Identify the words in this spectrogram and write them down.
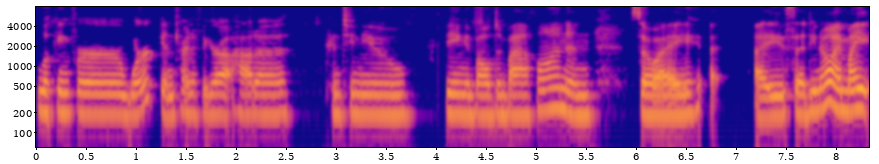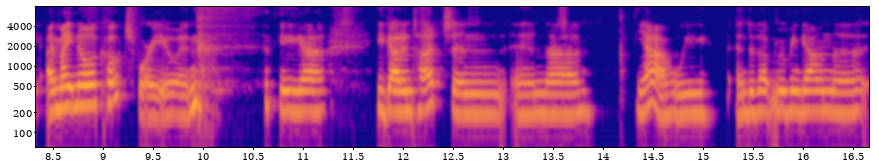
looking for work and trying to figure out how to continue being involved in biathlon. And so I I said, you know, I might I might know a coach for you, and he uh, he got in touch, and and uh, yeah, we ended up moving down the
